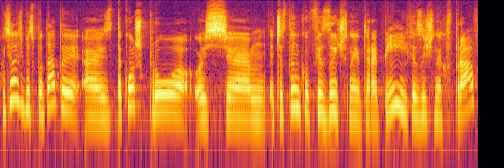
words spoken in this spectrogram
Хотілося б спитати е, також про ось е, частинку фізичної терапії, фізичних вправ,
